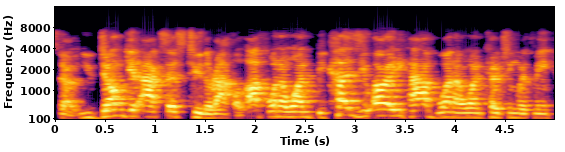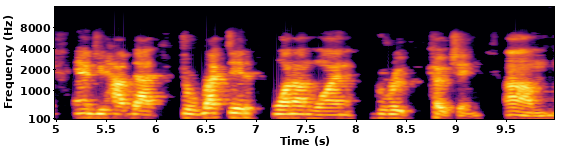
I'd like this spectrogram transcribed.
So you don't get access to the raffle off one-on-one because you already have one-on-one coaching with me and you have that directed one-on-one group coaching um,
